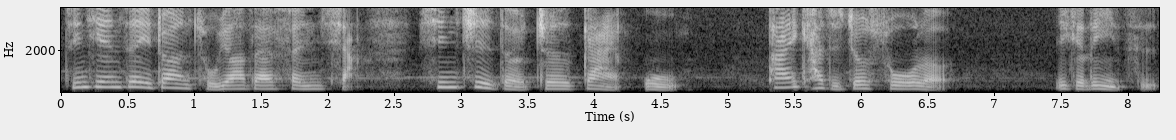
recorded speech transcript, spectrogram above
今天这一段主要在分享心智的遮盖物。他一开始就说了一个例子：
